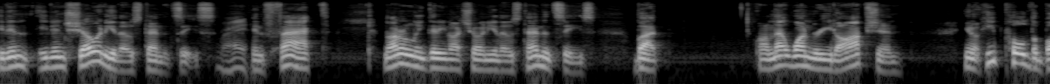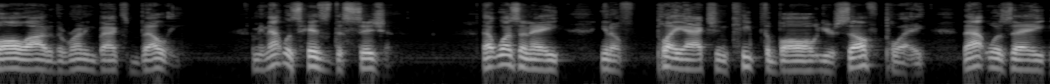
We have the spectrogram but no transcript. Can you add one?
he didn't he didn't show any of those tendencies. Right. In fact, not only did he not show any of those tendencies, but on that one read option, you know, he pulled the ball out of the running back's belly. I mean, that was his decision. That wasn't a, you know, play action, keep the ball yourself play. That was a,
